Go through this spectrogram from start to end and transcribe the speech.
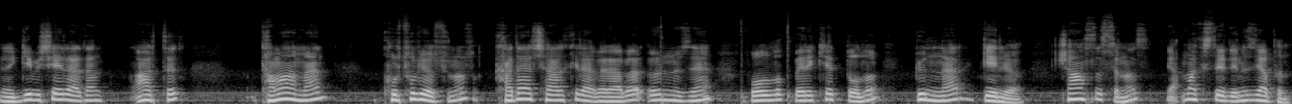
e, gibi şeylerden artık tamamen kurtuluyorsunuz. Kader çarkıyla beraber önünüze bolluk, bereket dolu günler geliyor. Şanslısınız. Yapmak istediğiniz yapın.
